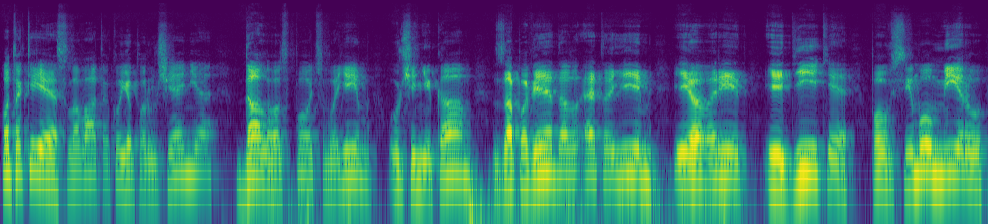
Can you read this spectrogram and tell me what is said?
Вот такие слова, такое поручение дал Господь своим ученикам, заповедал это им и говорит, идите по всему миру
